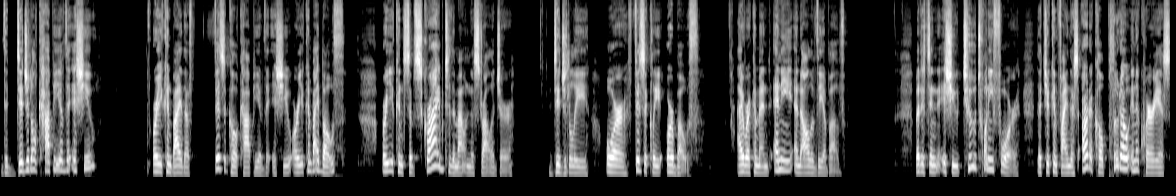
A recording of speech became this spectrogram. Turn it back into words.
the digital copy of the issue, or you can buy the physical copy of the issue, or you can buy both or you can subscribe to the Mountain Astrologer digitally or physically or both. I recommend any and all of the above. But it's in issue 224 that you can find this article Pluto in Aquarius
